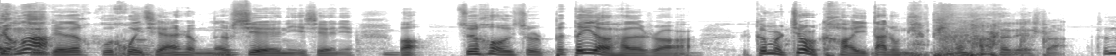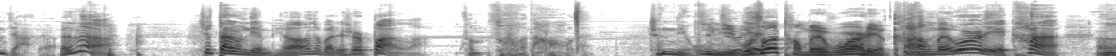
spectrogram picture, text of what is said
廷哎就啊！给他汇汇钱什么的，谢谢你，谢谢你。完，最后就是被逮到他的时候，哥们儿就是靠一大众点评玩的 这事儿，真的假的？真的，就大众点评就把这事儿办了。怎么做到的？真牛！你不说躺被窝里看躺被窝里看，你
